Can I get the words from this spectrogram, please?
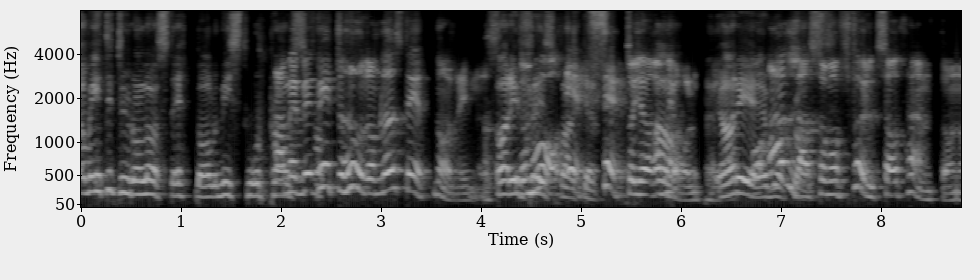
Jag vet inte hur de löste 1-0. Visst, Ward Prowse... Ja, men vet du hur de löste 1-0, Linus? Ja, de har ett sätt att göra ja. mål på. Ja, det är och alla som har följt Southampton,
